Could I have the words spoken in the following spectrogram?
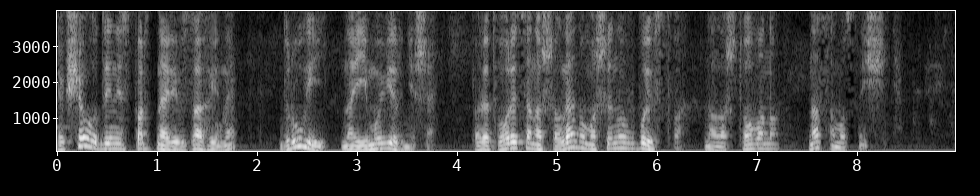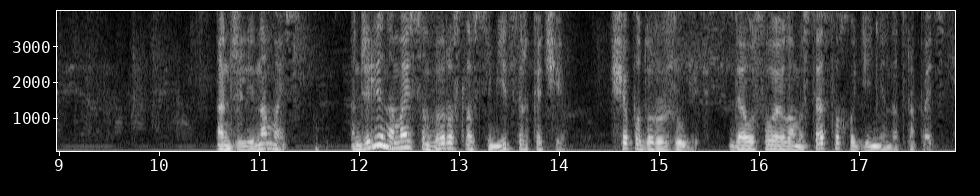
Якщо один із партнерів загине, другий, найімовірніше, перетвориться на шалену машину вбивства, налаштовану на самознищення. Анджеліна Мейсон. Анджеліна Мейсон виросла в сім'ї циркачів, що подорожують, де освоїла мистецтво ходіння на трапеції.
